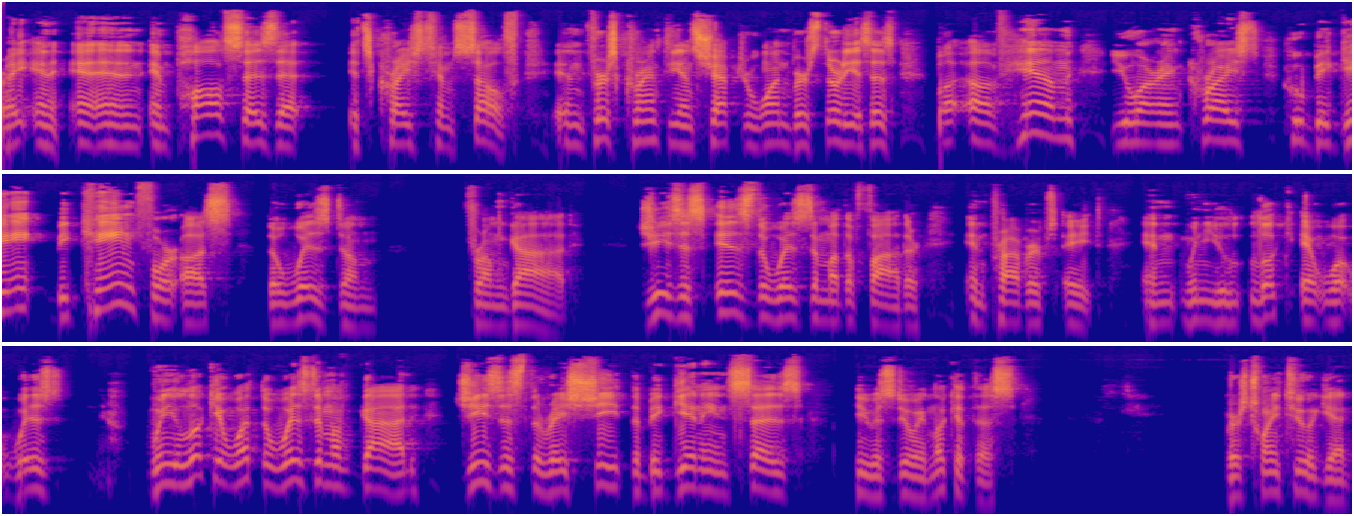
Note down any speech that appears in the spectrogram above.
right? And, and, and Paul says that it's Christ himself. In 1 Corinthians chapter 1 verse 30 it says, "But of him you are in Christ who became, became for us the wisdom from God." Jesus is the wisdom of the Father in Proverbs 8. And when you look at what wisdom when you look at what the wisdom of God, Jesus, the Reshit, the beginning, says he was doing, look at this. Verse 22 again.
